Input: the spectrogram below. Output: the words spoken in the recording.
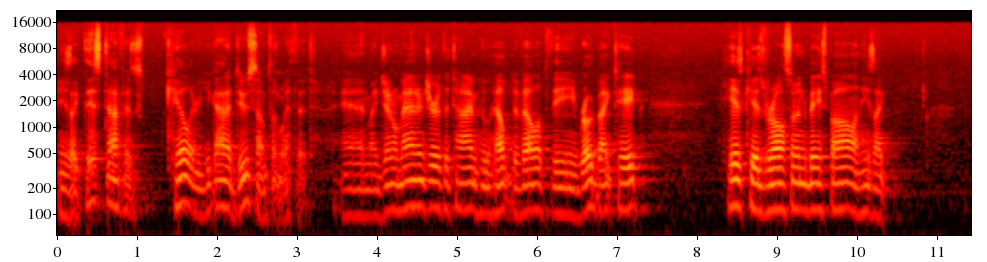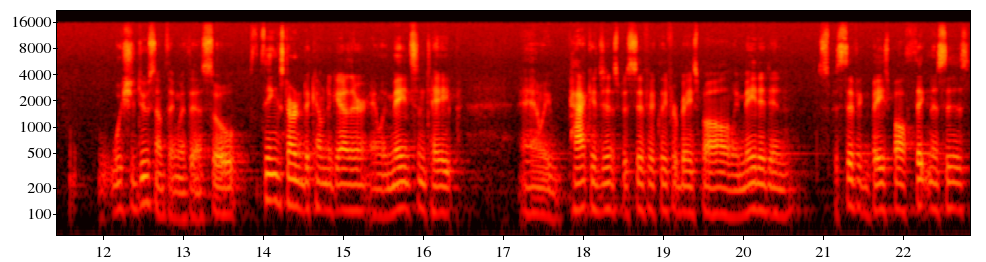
And he's like, This stuff is killer. You got to do something with it. And my general manager at the time, who helped develop the road bike tape, his kids were also into baseball, and he's like, we should do something with this. So things started to come together, and we made some tape, and we packaged it specifically for baseball, and we made it in specific baseball thicknesses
